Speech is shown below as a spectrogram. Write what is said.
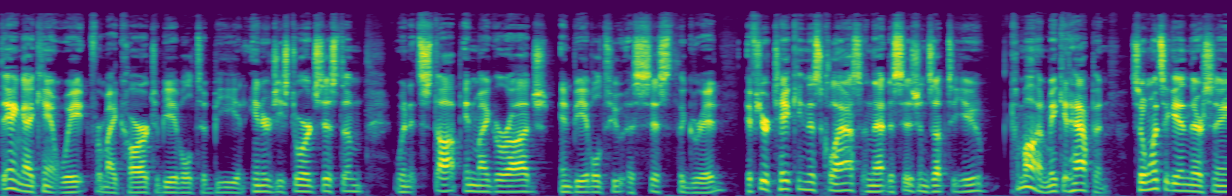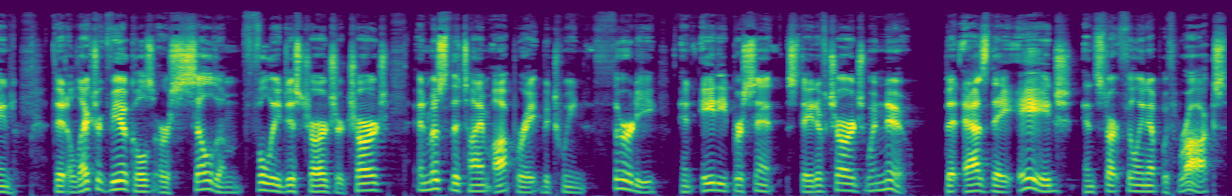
Dang, I can't wait for my car to be able to be an energy storage system when it's stopped in my garage and be able to assist the grid. If you're taking this class and that decision's up to you, come on, make it happen. So, once again, they're saying that electric vehicles are seldom fully discharged or charged, and most of the time operate between 30 and 80% state of charge when new. But as they age and start filling up with rocks,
